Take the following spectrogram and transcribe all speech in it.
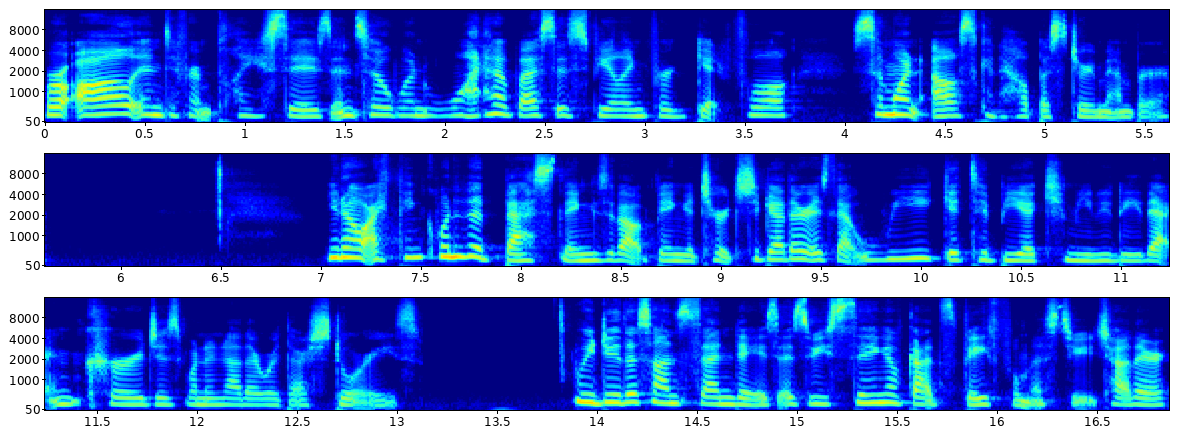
We're all in different places. And so when one of us is feeling forgetful, someone else can help us to remember. You know, I think one of the best things about being a church together is that we get to be a community that encourages one another with our stories. We do this on Sundays as we sing of God's faithfulness to each other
